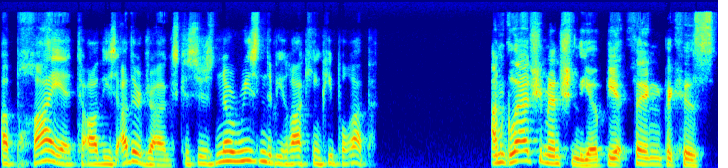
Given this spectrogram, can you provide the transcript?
apply it to all these other drugs because there's no reason to be locking people up. I'm glad you mentioned the opiate thing because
